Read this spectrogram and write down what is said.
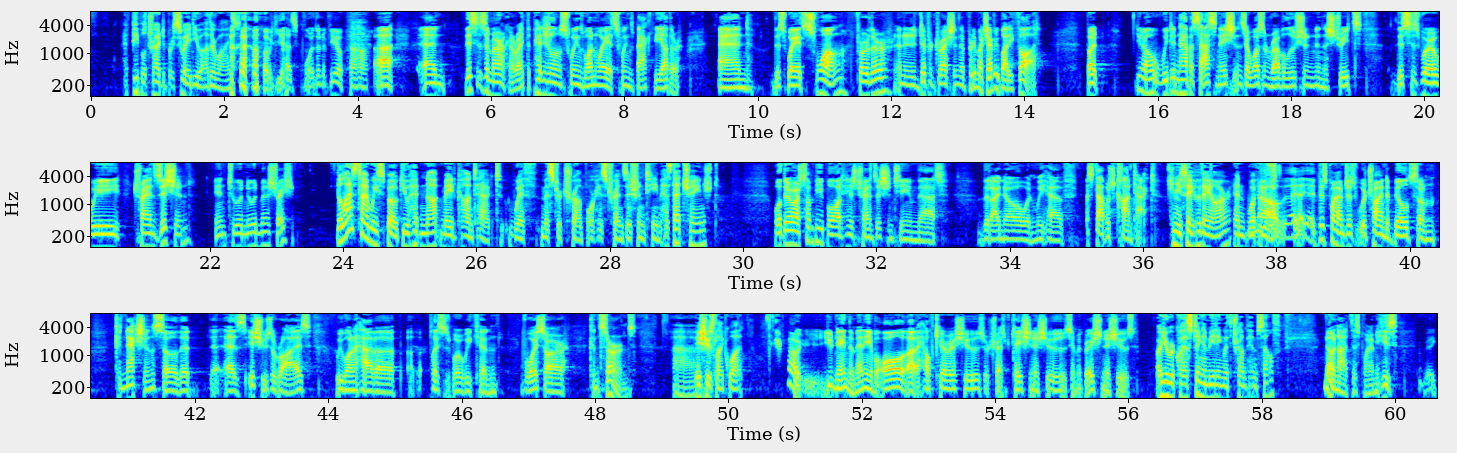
Have people tried to persuade you otherwise? oh, yes, more than a few. Uh-huh. Uh, and this is America, right? The pendulum swings one way, it swings back the other. And this way it swung further and in a different direction than pretty much everybody thought. But, you know, we didn't have assassinations, there wasn't revolution in the streets. This is where we transition into a new administration. The last time we spoke, you had not made contact with Mr. Trump or his transition team. Has that changed? Well, there are some people on his transition team that that I know, and we have established contact. Can you say who they are and what you? at this point, I'm just we're trying to build some connections so that as issues arise, we want to have a, a places where we can voice our concerns. Uh, issues like what? Oh, you name them, any of all uh, healthcare issues or transportation issues, immigration issues. Are you requesting a meeting with Trump himself? No, not at this point. I mean, he's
